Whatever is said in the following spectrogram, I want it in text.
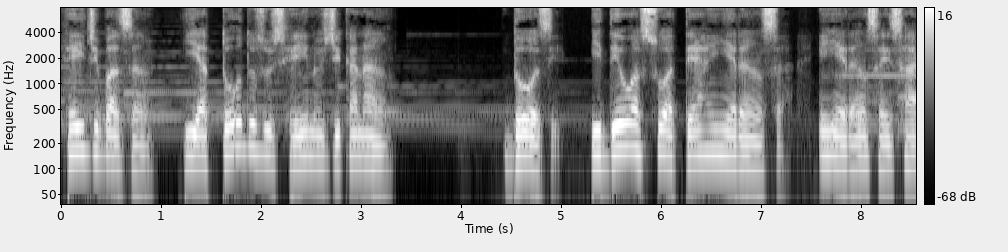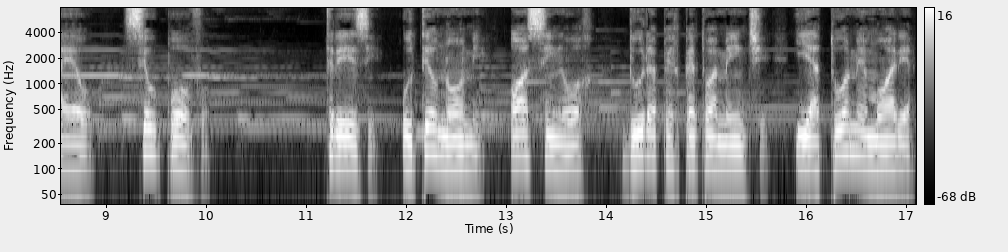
rei de Bazã, e a todos os reinos de Canaã. 12. E deu a sua terra em herança, em herança a Israel, seu povo. 13. O teu nome, ó Senhor, dura perpetuamente, e a tua memória,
